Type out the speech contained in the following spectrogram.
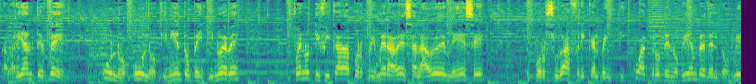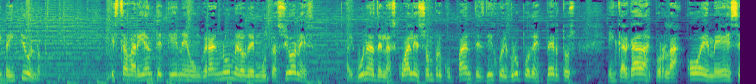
La variante B11529 fue notificada por primera vez a la OMS por Sudáfrica el 24 de noviembre del 2021. Esta variante tiene un gran número de mutaciones, algunas de las cuales son preocupantes, dijo el grupo de expertos encargadas por la OMS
